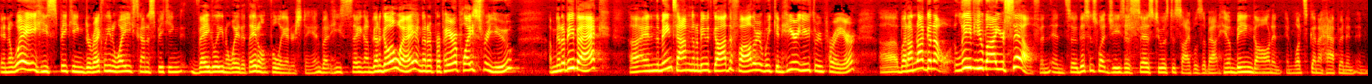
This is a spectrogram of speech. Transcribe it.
in a way, he's speaking directly. In a way, he's kind of speaking vaguely in a way that they don't fully understand. But he's saying, I'm going to go away. I'm going to prepare a place for you. I'm going to be back. Uh, and in the meantime, I'm going to be with God the Father. We can hear you through prayer. Uh, but I'm not going to leave you by yourself. And, and so, this is what Jesus says to his disciples about him being gone and, and what's going to happen and, and,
